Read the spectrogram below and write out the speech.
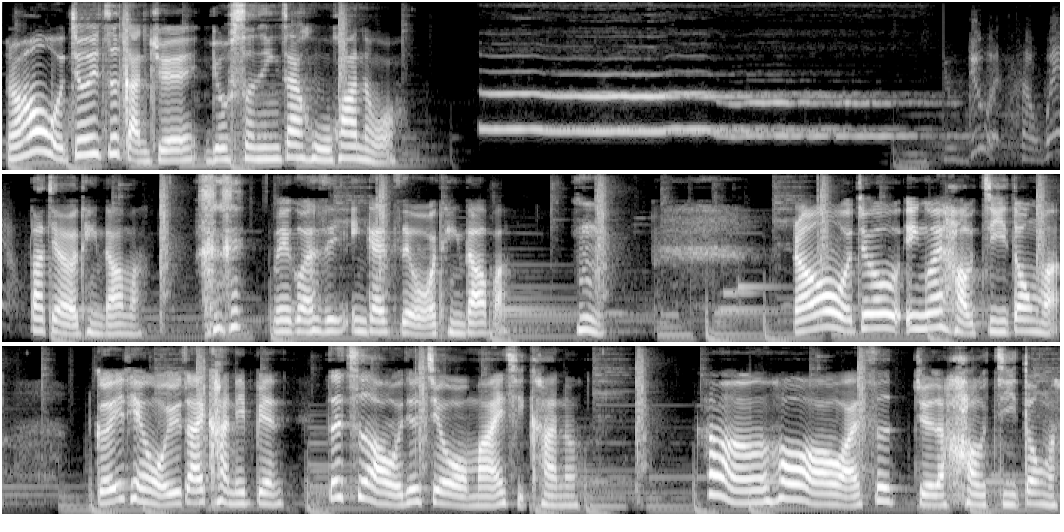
然后我就一直感觉有声音在呼唤我。大家有听到吗？没关系，应该只有我听到吧。嗯，然后我就因为好激动嘛，隔一天我又再看一遍。这次哦，我就接我妈一起看哦。看完后哦，我还是觉得好激动啊。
